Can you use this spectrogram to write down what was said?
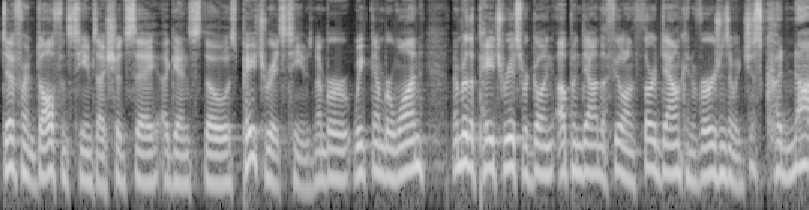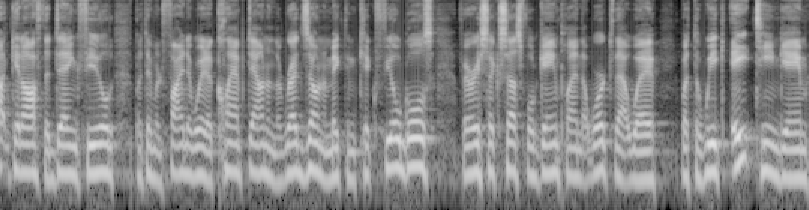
different Dolphins teams, I should say, against those Patriots teams. Number week number one, remember the Patriots were going up and down the field on third down conversions, and we just could not get off the dang field, but they would find a way to clamp down in the red zone and make them kick field goals. Very successful game plan that worked that way. But the week 18 game,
